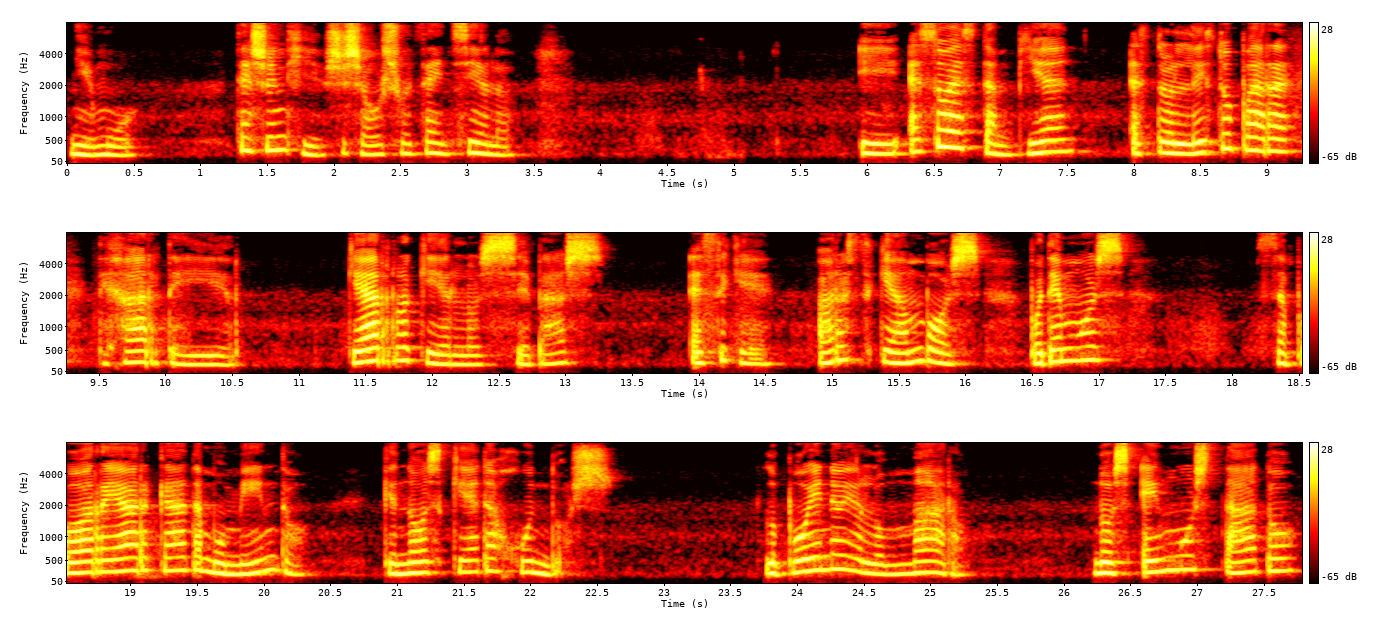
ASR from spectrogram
碾磨，但身体是时候说再见了。Y eso es también estoy listo para dejarte ir. Quiero que lo sepas. Es que ahora sí que ambos podemos saborear cada momento que nos queda juntos. Lo bueno y lo malo. Nos hemos dado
